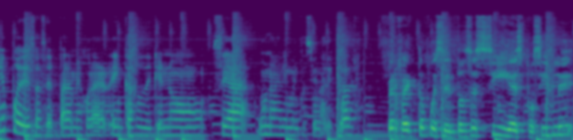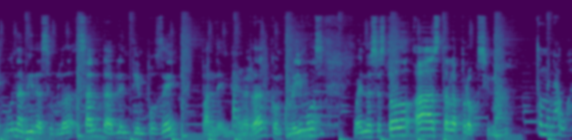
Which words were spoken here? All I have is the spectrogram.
qué puedes hacer para mejorar en caso de que no sea una alimentación adecuada. Perfecto, pues entonces sí es posible una vida saludable en tiempos de pandemia, ¿verdad? Concluimos. Bueno, eso es todo. Hasta la próxima. Tomen agua.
